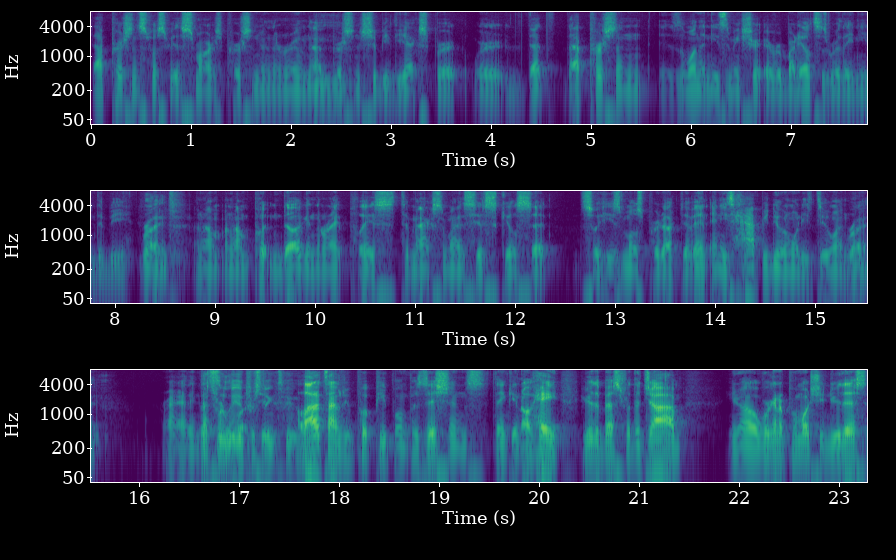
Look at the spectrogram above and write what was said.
that person's supposed to be the smartest person in the room. That mm-hmm. person should be the expert. Where that that person is the one that needs to make sure everybody else is where they need to be. Right. And I'm and I'm putting Doug in the right place to maximize his skill set, so he's most productive and, and he's happy doing what he's doing. Right. Right. I think That's really interesting, too. A lot of times we put people in positions thinking, "Oh, hey, you're the best for the job. You know, we're going to promote you to do this."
